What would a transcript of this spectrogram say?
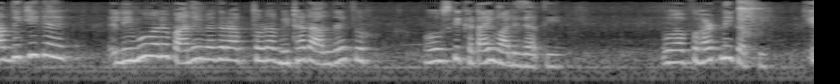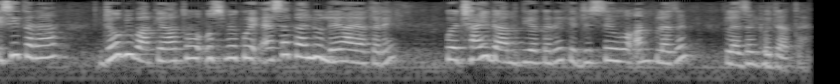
اب دیکھیے کہ لیمو والے پانی میں اگر آپ تھوڑا میٹھا ڈال دیں تو وہ اس کی کٹائی ماری جاتی ہے۔ وہ آپ کو ہرٹ نہیں کرتی۔ اسی طرح جو بھی واقعات ہو اس میں کوئی ایسا پہلو لے آیا کرے، کوئی اچھائی ڈال دیا کرے کہ جس سے وہ ان پلیزنٹ پلیزنٹ ہو جاتا ہے۔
